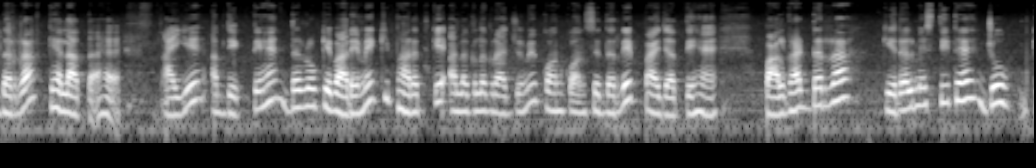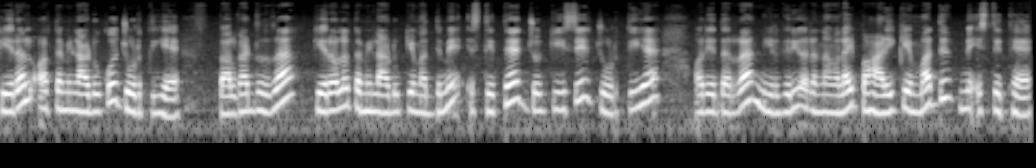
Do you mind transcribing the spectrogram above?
दर्रा कहलाता है। आइए अब देखते हैं दर्रों के बारे में कि भारत के अलग अलग राज्यों में कौन कौन से दर्रे पाए जाते हैं। पालघाट दर्रा केरल में स्थित है, जो केरल और तमिलनाडु को जोड़ती है। पालघाट दर्रा केरल और तमिलनाडु के मध्य में स्थित है, जो कि इसे जोड़ती है, और ये दर्रा नीलगिरी और अन्नामलाई पहाड़ी के मध्य में स्थित है।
